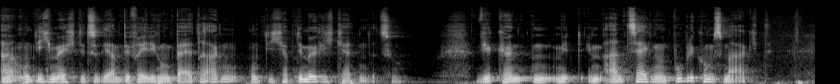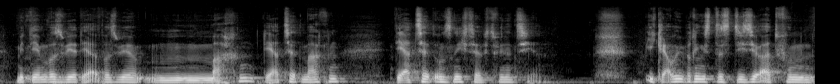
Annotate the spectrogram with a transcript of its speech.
äh, und ich möchte zu deren Befriedigung beitragen und ich habe die Möglichkeiten dazu. Wir könnten mit im Anzeigen- und Publikumsmarkt mit dem, was wir, der, was wir machen, derzeit machen, derzeit uns nicht selbst finanzieren. Ich glaube übrigens, dass diese Art von,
